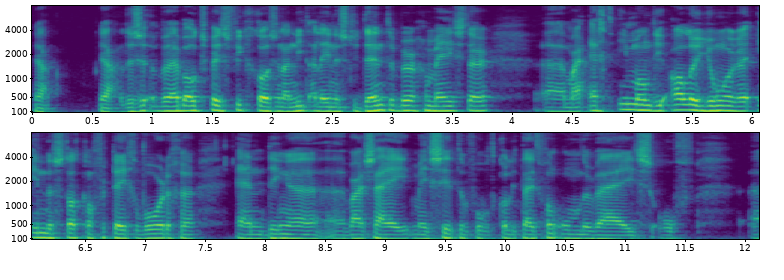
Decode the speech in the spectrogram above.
Ja. ja, dus we hebben ook specifiek gekozen naar niet alleen een studentenburgemeester, eh, maar echt iemand die alle jongeren in de stad kan vertegenwoordigen en dingen eh, waar zij mee zitten, bijvoorbeeld kwaliteit van onderwijs of eh,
